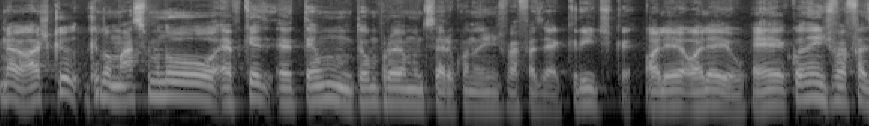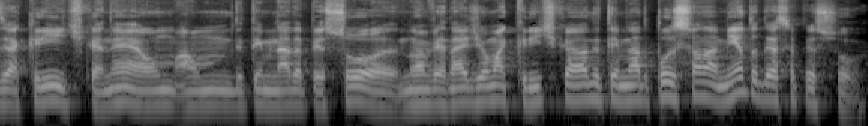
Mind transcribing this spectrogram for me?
Não, eu acho que, que, no máximo no, é porque é, tem, um, tem um problema muito sério quando a gente vai fazer a crítica. Olha, olha eu. É, quando a gente vai fazer a crítica, né, a, um, a uma determinada pessoa, na verdade é uma crítica a um determinado posicionamento dessa pessoa,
